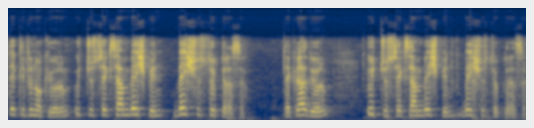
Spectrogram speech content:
Teklifini okuyorum. 385.500 Türk Lirası. Tekrar diyorum. 385.500 Türk Lirası.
